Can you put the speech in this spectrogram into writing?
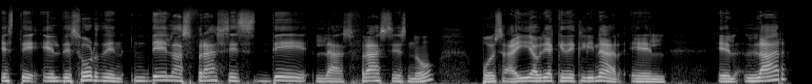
este, el desorden de las frases, de las frases, ¿no? Pues ahí habría que declinar el, el lar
